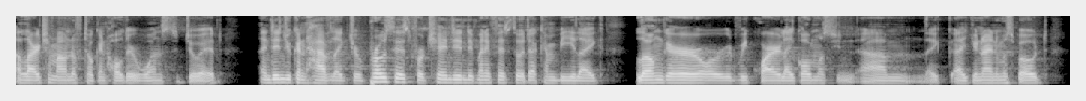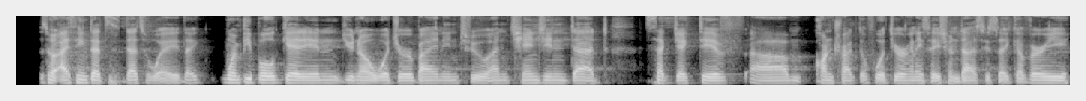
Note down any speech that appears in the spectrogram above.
a, large amount of token holder wants to do it. And then you can have like your process for changing the manifesto that can be like longer or require like almost um, like a unanimous vote. So I think that's that's a way like when people get in, you know what you're buying into and changing that subjective um, contract of what the organization does is like a very,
